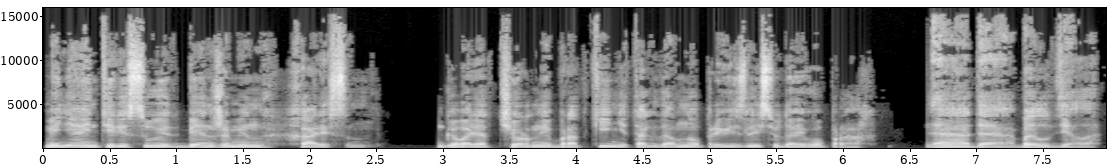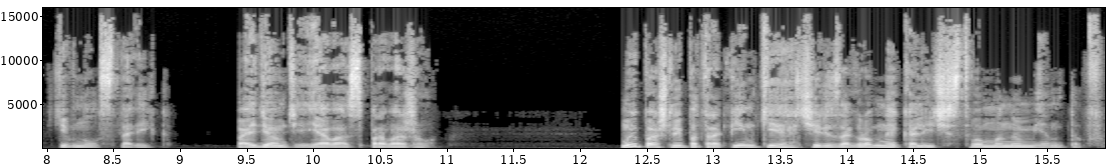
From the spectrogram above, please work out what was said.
«Меня интересует Бенджамин Харрисон. Говорят, черные братки не так давно привезли сюда его прах». «Да-да, было дело», — кивнул старик. «Пойдемте, я вас провожу». Мы пошли по тропинке через огромное количество монументов.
